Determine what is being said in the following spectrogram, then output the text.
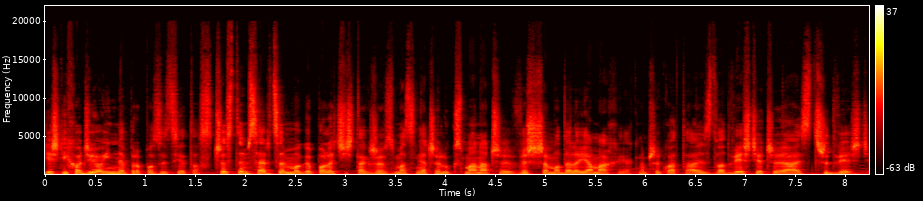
Jeśli chodzi o inne propozycje, to z czystym sercem mogę polecić także wzmacniacze Luxmana czy wyższe modele Yamaha, jak na przykład AS2200 czy AS3200.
